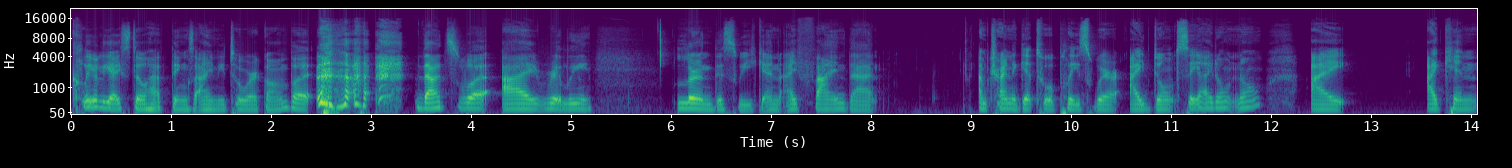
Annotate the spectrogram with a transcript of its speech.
Clearly, I still have things I need to work on, but that's what I really learned this week. And I find that I'm trying to get to a place where I don't say I don't know. I I can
